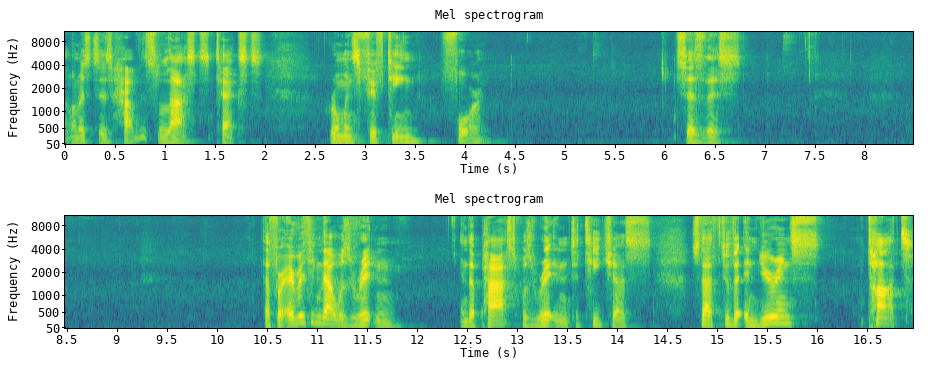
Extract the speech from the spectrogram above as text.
I want us to have this last text, Romans 15, 4. It says this that for everything that was written in the past was written to teach us, so that through the endurance taught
